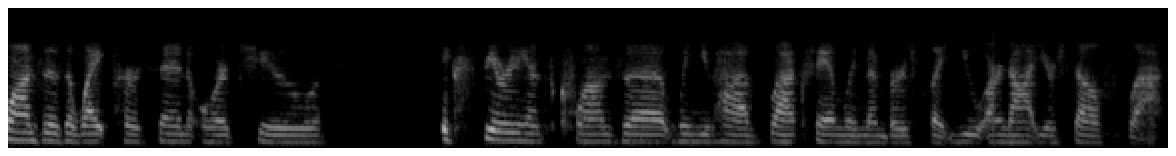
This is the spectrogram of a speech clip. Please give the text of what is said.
Kwanzaa as a white person or to experience Kwanzaa when you have Black family members, but you are not yourself Black?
